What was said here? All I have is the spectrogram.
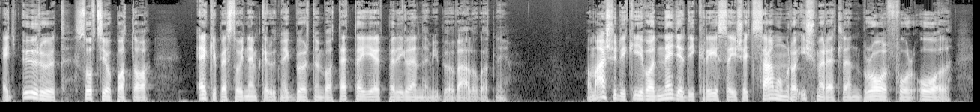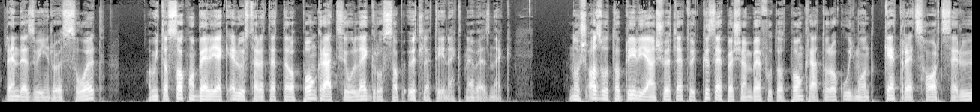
Egy őrült, szociopata, elképesztő, hogy nem került még börtönbe a tetteiért, pedig lenne miből válogatni. A második évad negyedik része is egy számomra ismeretlen Brawl for All rendezvényről szólt, amit a szakmabeliek előszeretettel a pankráció legrosszabb ötletének neveznek. Nos, az volt a brilliáns ötlet, hogy közepesen befutott pankrátorok úgymond ketrec harcszerű,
